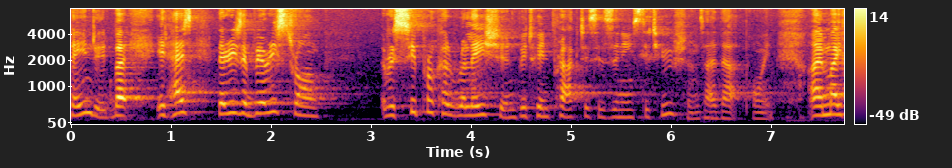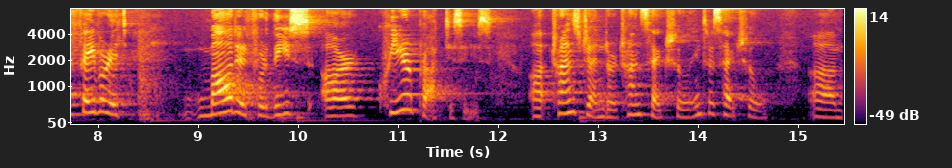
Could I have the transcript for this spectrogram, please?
change it, but it has, there is a very strong reciprocal relation between practices and institutions at that point. And my favorite model for this are queer practices, uh, transgender, transsexual, intersexual um,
